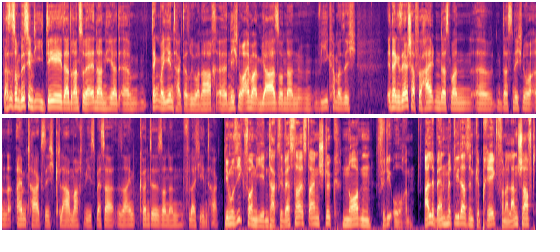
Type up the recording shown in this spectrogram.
das ist so ein bisschen die Idee, daran zu erinnern, hier, ähm, denkt mal jeden Tag darüber nach, äh, nicht nur einmal im Jahr, sondern wie kann man sich in der Gesellschaft verhalten, dass man äh, das nicht nur an einem Tag sich klar macht, wie es besser sein könnte, sondern vielleicht jeden Tag. Die Musik von Jeden Tag Silvester ist ein Stück Norden für die Ohren. Alle Bandmitglieder sind geprägt von der Landschaft,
